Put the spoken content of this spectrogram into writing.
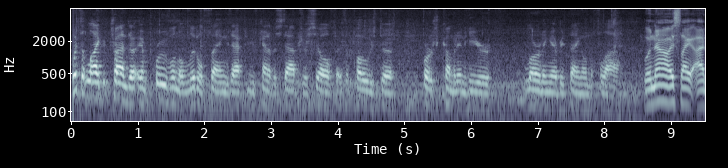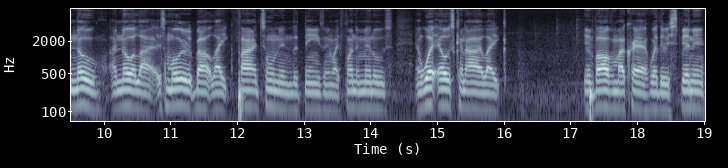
What's it like trying to improve on the little things after you've kind of established yourself as opposed to first coming in here, learning everything on the fly? Well, now it's like I know, I know a lot. It's more about like fine tuning the things and like fundamentals and what else can I like involve in my craft, whether it's spinning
